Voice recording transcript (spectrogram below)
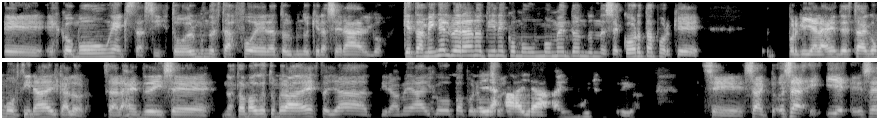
eh, es como un éxtasis, todo el mundo está afuera, todo el mundo quiere hacer algo, que también el verano tiene como un momento en donde se corta porque, porque ya la gente está como obstinada del calor, o sea, la gente dice, no estamos acostumbrados a esto, ya tírame algo para poner... Ya, allá hay mucho frío. Sí, exacto. O sea, y eso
